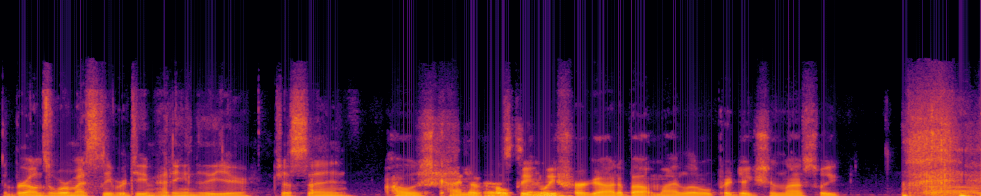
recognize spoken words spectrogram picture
The Browns were my sleeper team heading into the year. Just saying. I was kind of Just hoping saying. we forgot about my little prediction last week. Um,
